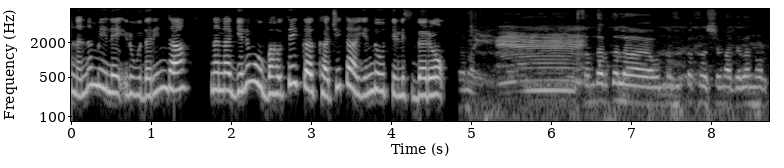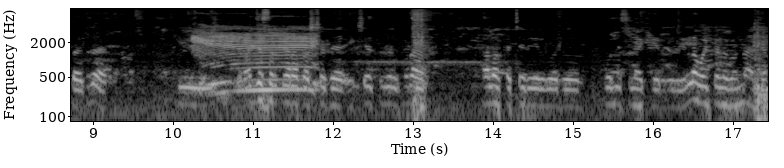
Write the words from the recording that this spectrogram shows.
ನನ್ನ ಮೇಲೆ ಇರುವುದರಿಂದ ನನ್ನ ಗೆಲುವು ಬಹುತೇಕ ಖಚಿತ ಎಂದು ತಿಳಿಸಿದರು. ಸಂದರ್ಭದಲ್ಲಿ ಒಂದು ಮುಖಪ್ರದರ್ಶನ ಅದೆಲ್ಲ ನೋಡ್ತಾ ಇದ್ರೆ ಈ ರಾಜ್ಯ ಸರ್ಕಾರ ಭ್ರಷ್ಟತೆ ಈ ಕ್ಷೇತ್ರದಲ್ಲಿ ಕೂಡ ತಾಲೂಕು ಕಚೇರಿ ಇರ್ಬೋದು, ಪೊಲೀಸ್ ಇಲಾಖೆ ಇರ್ಬೋದು, ಎಲ್ಲ ವೈಫಲ್ಯಗಳನ್ನ ಜನ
